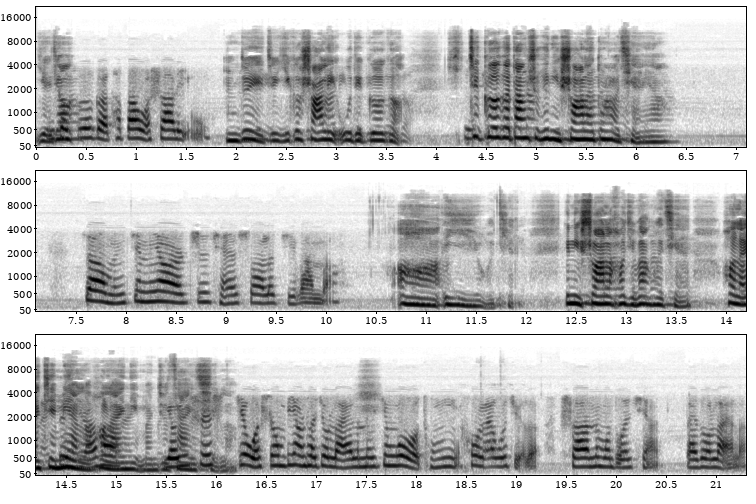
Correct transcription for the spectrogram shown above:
也叫哥哥，他帮我刷礼物。嗯，对，就一个刷礼物的哥哥，这哥哥当时给你刷了多少钱呀？在我们见面之前刷了几万吧。啊，哎呦我天，给你刷了好几万块钱，后来见面了，后来你们就在一起了。借我生病他就来了，没经过我同意，后来我觉得。刷了那么多钱，白都来了，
